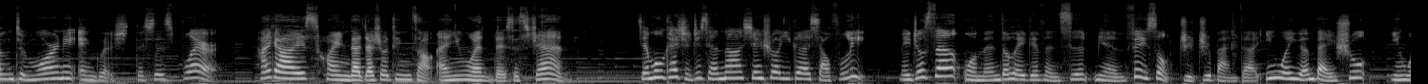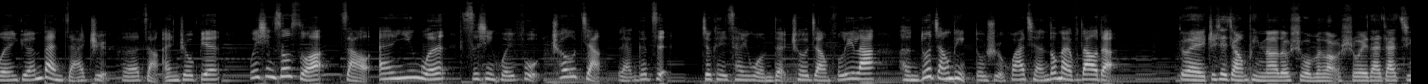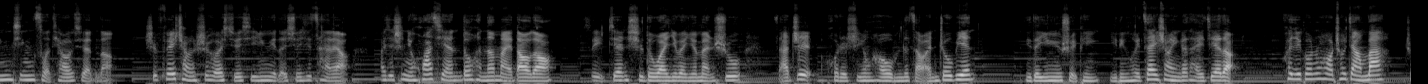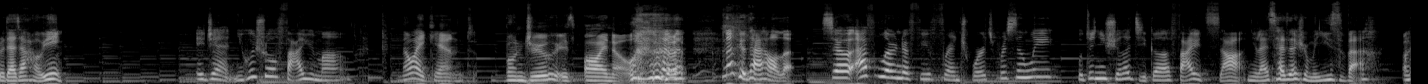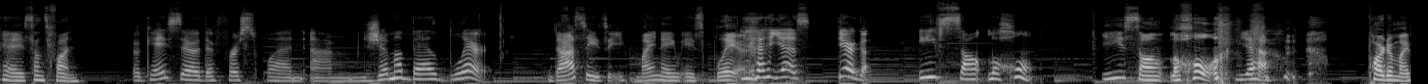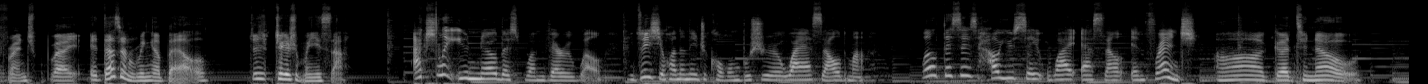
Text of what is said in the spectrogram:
Welcome to Morning English. This is Blair. Hi guys，欢迎大家收听早安英文。This is Jan。节目开始之前呢，先说一个小福利。每周三我们都会给粉丝免费送纸质版的英文原版书、英文原版杂志和早安周边。微信搜索“早安英文”，私信回复“抽奖”两个字，就可以参与我们的抽奖福利啦。很多奖品都是花钱都买不到的。对，这些奖品呢，都是我们老师为大家精心所挑选的，是非常适合学习英语的学习材料，而且是你花钱都很难买到的哦。所以坚持读完一本原版书、杂志，或者是用好我们的早安周边，你的英语水平一定会再上一个台阶的。快去公众号抽奖吧，祝大家好运！A Jan，你会说法语吗？No, I can't. Bonjour is all I know. 那可太好了。So I've learned a few French words recently. 我最近学了几个法语词啊，你来猜猜什么意思吧？Okay, sounds fun. Okay, so the first one, um, je m'appelle Blair. That's easy. My name is Blair. yes. 第二个，Yves Saint Laurent. Yves Saint Laurent. Yeah. Pardon my French, but it doesn't ring a bell. 这这个什么意思啊？Actually, you know this one very well. 你最喜欢的那支口红不是 YSL 的吗？well, this is how you say YSL in French. Ah, good to know.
